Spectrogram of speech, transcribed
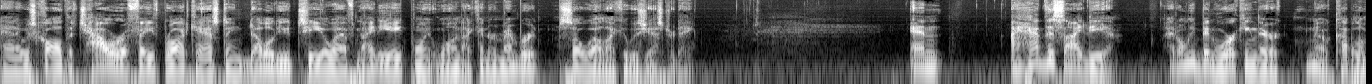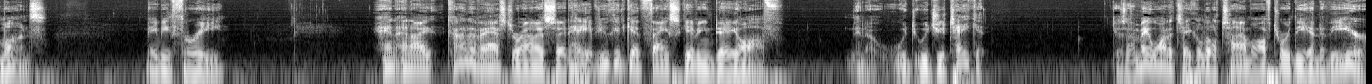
and it was called the Tower of Faith Broadcasting, WTOF 98.1. I can remember it so well like it was yesterday. And I had this idea. I'd only been working there, you know, a couple of months, maybe three. And and I kind of asked around. I said, "Hey, if you could get Thanksgiving Day off, you know, would would you take it? Because I may want to take a little time off toward the end of the year."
